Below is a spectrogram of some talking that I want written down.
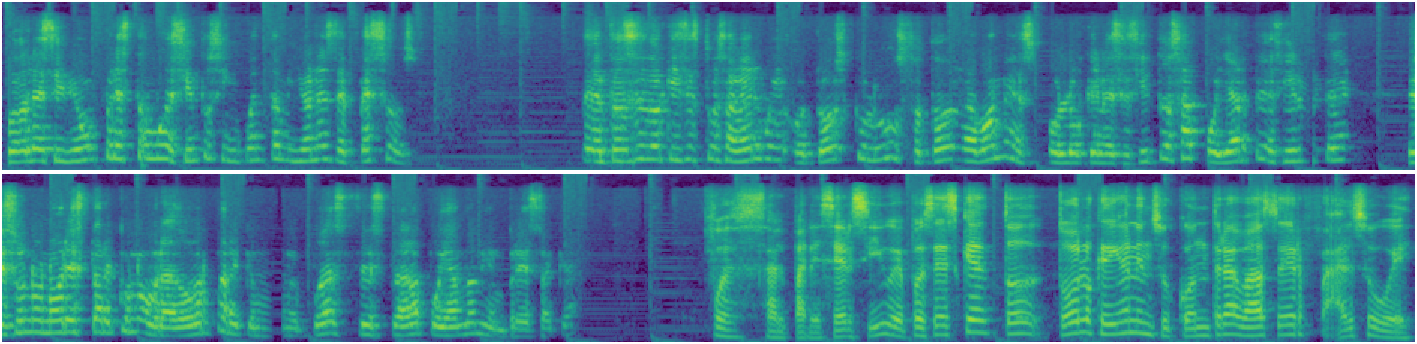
pues recibió un préstamo de 150 millones de pesos. Entonces lo que dices tú, saber, güey, o todos culus, o todos rabones, o lo que necesito es apoyarte y decirte, es un honor estar con Obrador para que me puedas estar apoyando a mi empresa acá. Pues al parecer sí, güey. Pues es que todo, lo que digan en su contra va a ser falso, güey.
